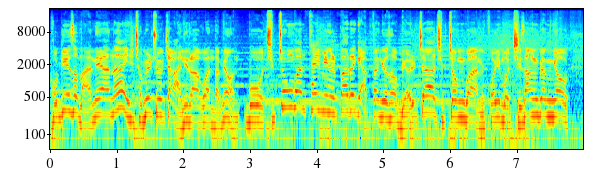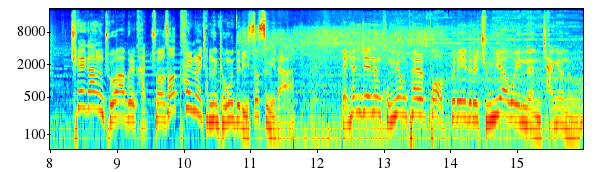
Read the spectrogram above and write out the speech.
거기에서 만에 하나 이 전멸 추격자가 아니라고 한다면 뭐 집정관 타이밍을 빠르게 앞당겨서 멸자 집정관 거의 뭐 지상병력 최강 조합을 갖춰서 타이밍을 잡는 경우들이 있었습니다. 자, 현재는 공명팔포 업그레이드를 준비하고 있는 장현우.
